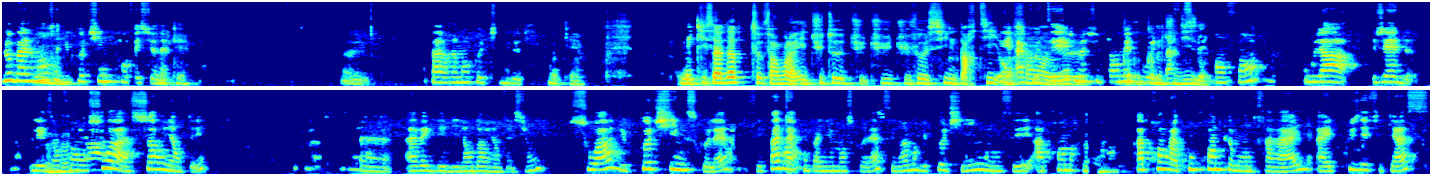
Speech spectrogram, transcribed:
Globalement, c'est hmm. du coaching professionnel. Euh, pas vraiment coaching de vie. Ok. Mais qui s'adapte, enfin voilà, et tu, te, tu, tu, tu, fais aussi une partie et À côté, je me suis formée pour comme une tu disais. enfant, où là, j'aide les mhm. enfants soit à s'orienter euh, avec des bilans d'orientation, soit du coaching scolaire. C'est pas de l'accompagnement scolaire, c'est vraiment du coaching. Donc c'est apprendre, apprendre à comprendre comment on travaille, à être plus efficace,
